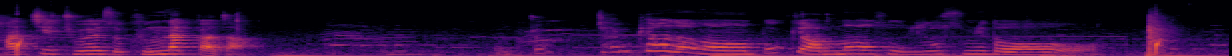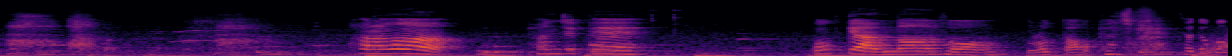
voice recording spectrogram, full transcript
같이 조회수 극락 가자. 좀 창피하잖아. 뽑기 안 나와서 울었습니다. 하랑아 편집해 뽑기 안 나와서 울었다고 편집해. 저도 꼭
